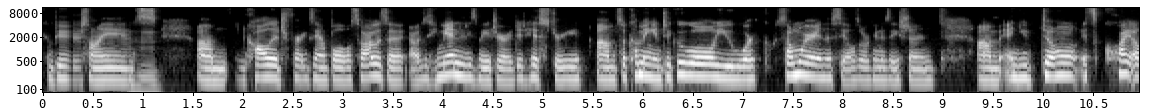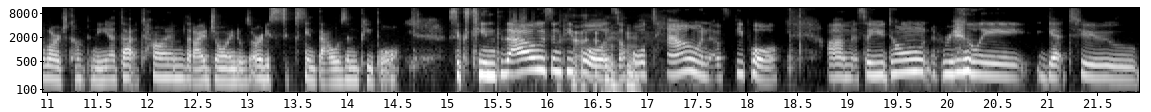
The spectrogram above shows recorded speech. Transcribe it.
computer science mm-hmm. um, in college, for example. So I was a, I was a humanities major, I did history. Um, so coming into Google, you work somewhere in the sales organization um, and you don't, it's quite a large company. At that time that I joined, it was already 16,000 people. 16,000 people. it's a whole town of people. Um, so you don't really get to,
